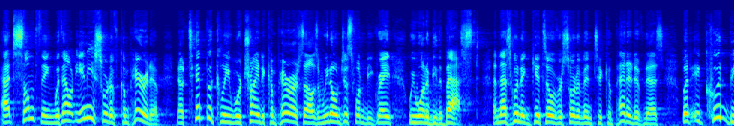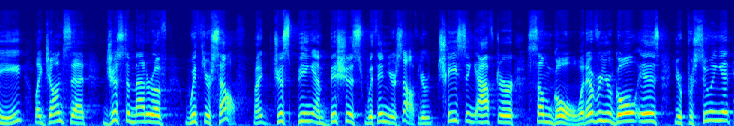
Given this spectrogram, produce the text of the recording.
at something without any sort of comparative. Now, typically we're trying to compare ourselves and we don't just want to be great, we want to be the best. And that's when it gets over sort of into competitiveness. But it could be, like John said, just a matter of with yourself, right? Just being ambitious within yourself. You're chasing after some goal. Whatever your goal is, you're pursuing it.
